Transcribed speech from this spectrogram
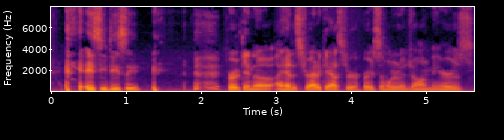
ACDC. Freaking, uh, I had a Stratocaster, very similar to John Mayer's.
